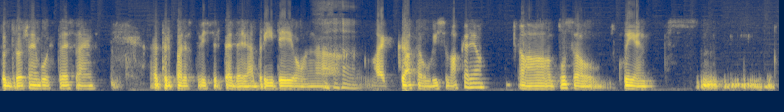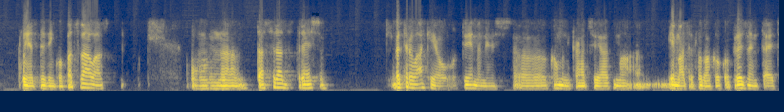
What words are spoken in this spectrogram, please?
tur droši vien būs stresains. Tur parasti viss ir pēdējā brīdī un uh, vajag gatavu visu vakar jau. Uh, plus vēl klients, klients nezin, ko pats vēlās. Un uh, tas rada stresu. Bet ar laiku jau piemanies uh, komunikācijā, iemācīties labāk kaut ko prezentēt,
